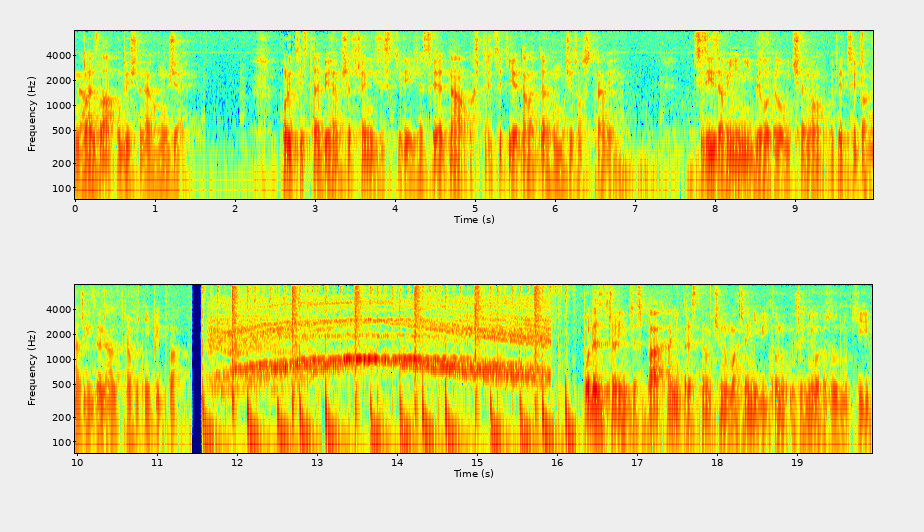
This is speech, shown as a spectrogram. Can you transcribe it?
nalezla oběšeného muže. Policisté během šetření zjistili, že se jedná o 41-letého muže z Ostravy. Cizí zavinění bylo vyloučeno, věci byla nařízená zdravotní pitva. Podezřelým ze spáchání trestného činu maření výkonu úředního rozhodnutí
